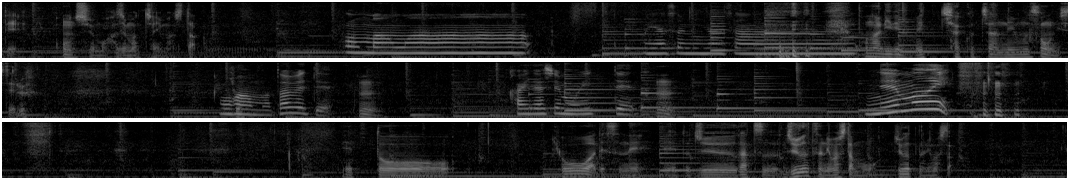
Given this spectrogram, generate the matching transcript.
けで今週も始まっちゃいましたこんばんは。おやすみなさい。隣でめちゃくちゃ眠そうにしてるご飯も食べて、うん買い出しも行って、うん眠い。ですねえっと10月10月になりましたもう10月になりました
